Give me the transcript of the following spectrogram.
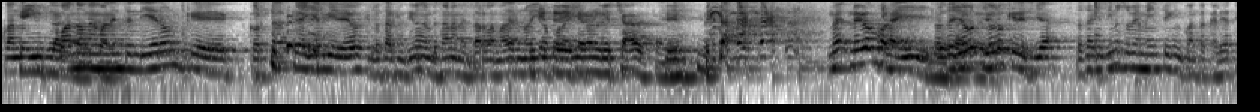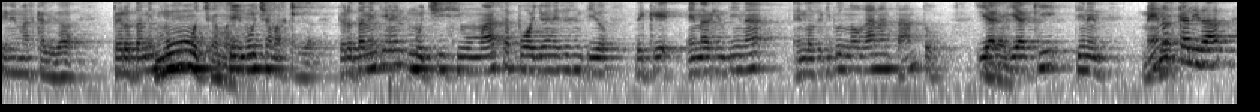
cuando, ¿Qué infla cuando me malentendieron que cortaste ahí el video que los argentinos empezaron a mentar la madre, no Y que iba te por ahí. dijeron Luis Chávez también. Sí. no, no iba por ahí. O sea, yo, yo lo que decía, los argentinos obviamente en cuanto a calidad tienen más calidad, pero también tienen... Mucha más. Sí, mucha más calidad. Pero también tienen muchísimo más apoyo en ese sentido de que en Argentina, en los equipos no ganan tanto. A- y aquí tienen menos calidad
